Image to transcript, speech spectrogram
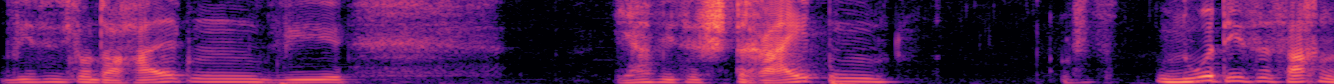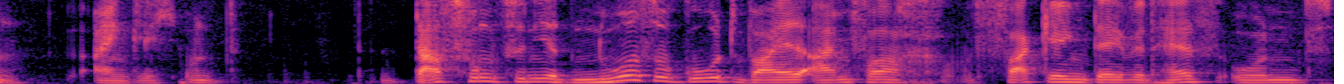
wie sie sich unterhalten, wie, ja, wie sie streiten. Nur diese Sachen eigentlich. Und das funktioniert nur so gut, weil einfach fucking David Hess und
